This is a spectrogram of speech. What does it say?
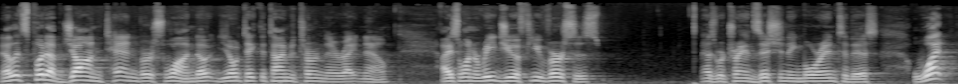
Now let's put up John 10, verse 1. Don't, you don't take the time to turn there right now. I just want to read you a few verses as we're transitioning more into this. What,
